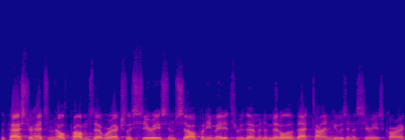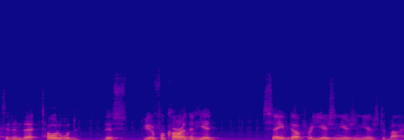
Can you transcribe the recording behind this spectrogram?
The pastor had some health problems that were actually serious himself, but he made it through them. In the middle of that time, he was in a serious car accident that totaled this beautiful car that he had saved up for years and years and years to buy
